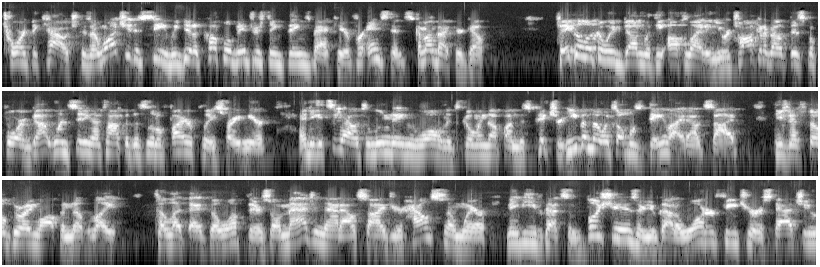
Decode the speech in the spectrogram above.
toward the couch because I want you to see we did a couple of interesting things back here. For instance, come on back here, Kel. Take a look at what we've done with the uplighting. You were talking about this before. I've got one sitting on top of this little fireplace right here, and you can see how it's illuminating the wall and it's going up on this picture, even though it's almost daylight outside. These are still throwing off enough light to let that go up there. So imagine that outside your house somewhere. Maybe you've got some bushes or you've got a water feature or statue.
